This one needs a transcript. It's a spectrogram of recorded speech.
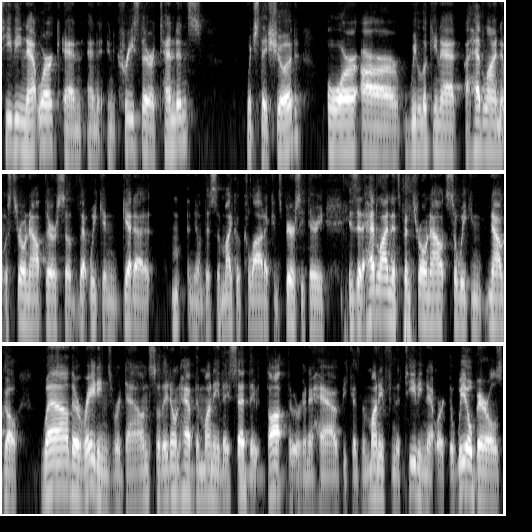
TV network and and increase their attendance, which they should, or are we looking at a headline that was thrown out there so that we can get a you know, this is a Michael Collada conspiracy theory. Is it a headline that's been thrown out so we can now go, well, their ratings were down, so they don't have the money they said they thought they were going to have because the money from the TV network, the wheelbarrows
